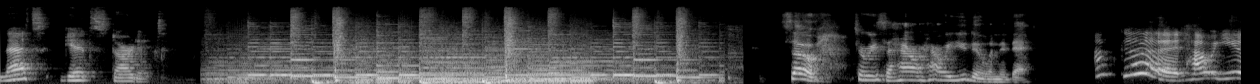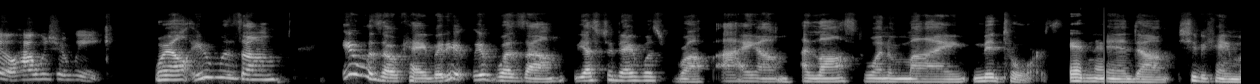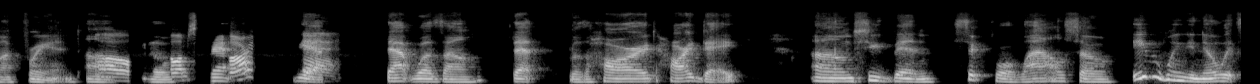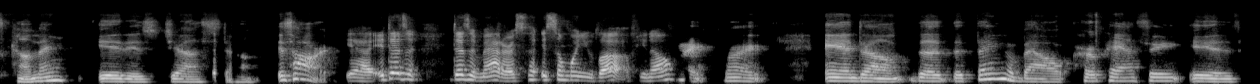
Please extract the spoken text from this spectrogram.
Let's get started. So, Teresa, how, how are you doing today? I'm good. How are you? How was your week? Well, it was um it was okay, but it it was um yesterday was rough. I um I lost one of my mentors, and and um she became my friend. Um, oh, so oh, I'm sorry. yeah, that was um that was a hard, hard day. Um, she'd been sick for a while, so even when you know it's coming, it is just um, it's hard. Yeah, it doesn't doesn't matter. It's, it's someone you love, you know. Right, right. And um, the the thing about her passing is,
